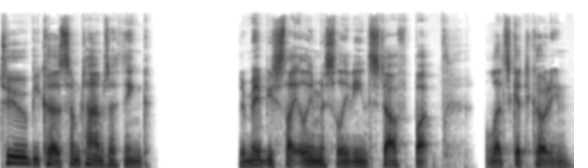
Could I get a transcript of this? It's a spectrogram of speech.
too, because sometimes I think there may be slightly misleading stuff, but let's get to coding.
